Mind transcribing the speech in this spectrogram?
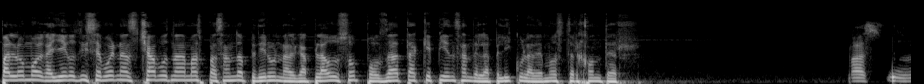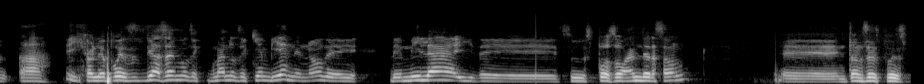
Palomo de Gallegos dice, buenas chavos, nada más pasando a pedir un algaplauso. Postdata, ¿qué piensan de la película de Monster Hunter? Más, mm, ah, Híjole, pues ya sabemos de manos de quién viene, ¿no? De, de Mila y de su esposo Anderson. Eh, entonces, pues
